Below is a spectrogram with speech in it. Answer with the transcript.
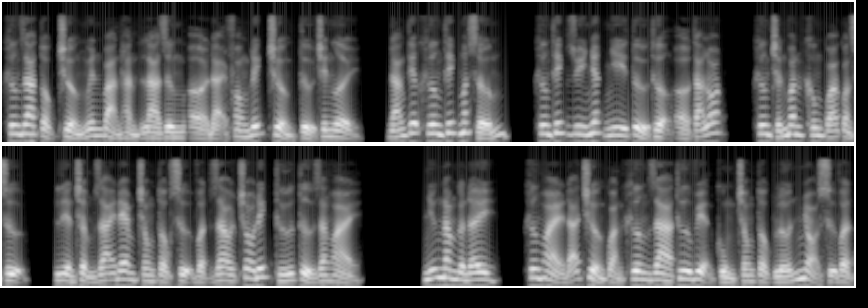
Khương gia tộc trưởng nguyên bản hẳn là dừng ở đại phong đích trưởng tử trên người, đáng tiếc Khương Thích mất sớm, Khương Thích duy nhất nhi tử thượng ở tạ lót, Khương Trấn Văn không quá quản sự, liền chậm rãi đem trong tộc sự vật giao cho đích thứ tử Giang Hoài. Những năm gần đây, Khương Hoài đã trưởng quản Khương gia thư viện cùng trong tộc lớn nhỏ sự vật,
